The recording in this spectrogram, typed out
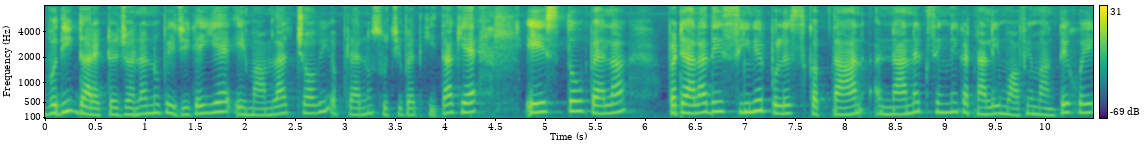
ਵਧੀਕ ਡਾਇਰੈਕਟਰ ਜਨਰਲ ਨੂੰ ਭੇਜੀ ਗਈ ਹੈ। ਇਹ ਮਾਮਲਾ 24 ਅਪ੍ਰੈਲ ਨੂੰ ਸੂਚੀਬੱਧ ਕੀਤਾ ਗਿਆ ਹੈ। ਇਸ ਤੋਂ ਪਹਿਲਾਂ ਪਟਿਆਲਾ ਦੇ ਸੀਨੀਅਰ ਪੁਲਿਸ ਕਪਤਾਨ ਨਾਨਕ ਸਿੰਘ ਨੇ ਘਟਨਾ ਲਈ ਮੁਆਫੀ ਮੰਗਦੇ ਹੋਏ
